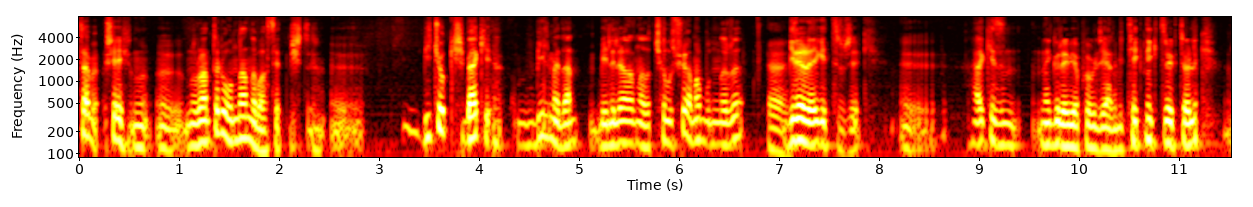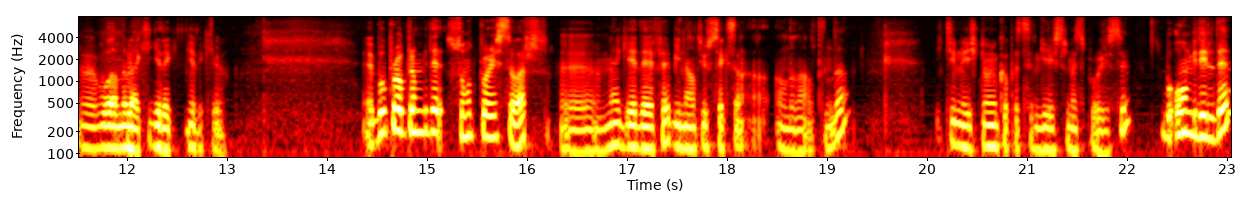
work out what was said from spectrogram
tabii şey Nur- Nurhan Talı ondan da bahsetmişti. E, Birçok kişi belki bilmeden belirli alanlarda çalışıyor ama bunları Evet. bir araya getirecek. E, herkesin ne görev yapabileceği yani bir teknik direktörlük e, bu alanda belki gerek, gerekiyor. E, bu programın bir de somut projesi var. E, MGDF 1680 alanının altında. İklim değişikliği oyun kapasitesinin geliştirmesi projesi. Bu 11 ilde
